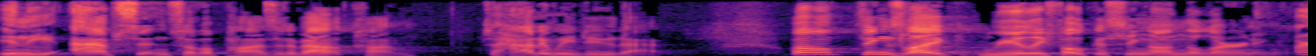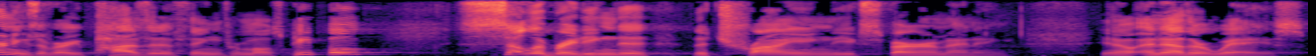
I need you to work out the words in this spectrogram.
in the absence of a positive outcome. So, how do we do that? Well, things like really focusing on the learning. Learning is a very positive thing for most people. Celebrating the, the trying, the experimenting, you know, and other ways.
